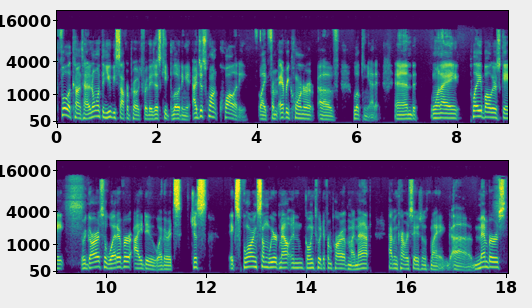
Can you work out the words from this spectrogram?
full of content. I don't want the Ubisoft approach where they just keep loading it. I just want quality, like from every corner of looking at it. And when I play Baldur's Gate, regardless of whatever I do, whether it's just exploring some weird mountain, going to a different part of my map, having conversations with my uh, members,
